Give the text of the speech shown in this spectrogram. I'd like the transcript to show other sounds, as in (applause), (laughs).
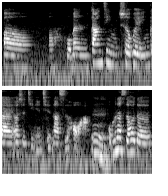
呃呃，我们刚进社会应该二十几年前那时候啊，嗯，我们那时候的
